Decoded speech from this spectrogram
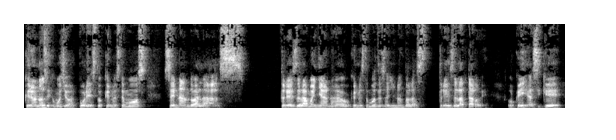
que no nos dejemos llevar por esto, que no estemos cenando a las 3 de la mañana o que no estemos desayunando a las 3 de la tarde. ¿Ok? Así que,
